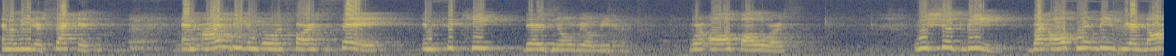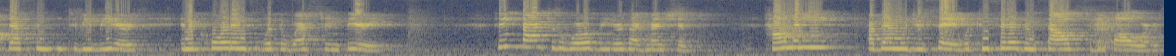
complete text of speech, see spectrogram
and a leader second. And I would even go as far as to say, in Sikhi, there is no real leader. We're all followers. We should lead, but ultimately we are not destined to be leaders in accordance with the Western theory. Think back to the world leaders I've mentioned. How many of them would you say would consider themselves to be followers?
